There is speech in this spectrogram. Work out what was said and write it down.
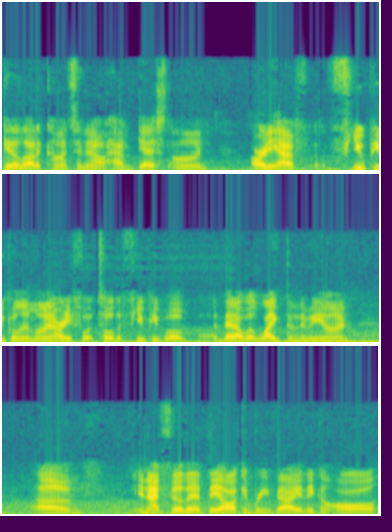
get a lot of content out, have guests on already have a few people in mind. I already told a few people that I would like them to be on, um, and I feel that they all can bring value. They can all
